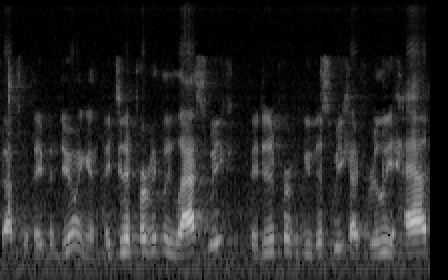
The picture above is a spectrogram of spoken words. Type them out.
That's what they've been doing and they did it perfectly last week. They did it perfectly this week. I've really had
